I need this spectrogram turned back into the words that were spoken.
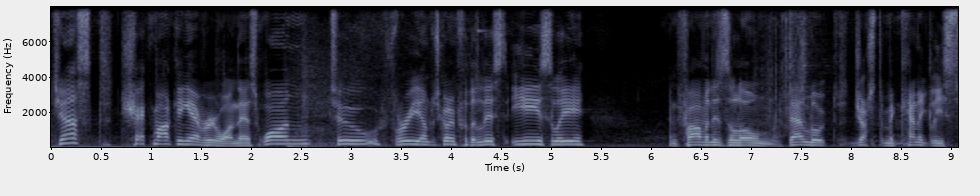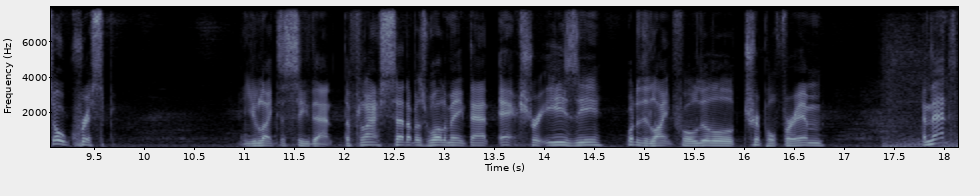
just checkmarking everyone. There's one, two, three. I'm just going for the list easily. And faveN is alone. That looked just mechanically so crisp. And you like to see that. The flash setup as well to make that extra easy. What a delightful little triple for him. And that,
